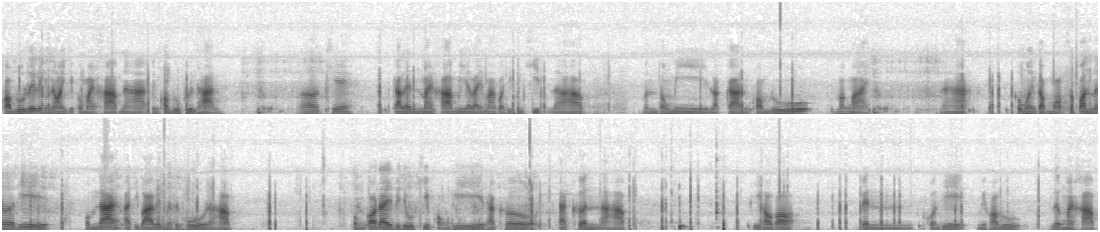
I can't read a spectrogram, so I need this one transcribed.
ความรู้เล็กๆน้อยๆเกี่ยวกับ Minecraft นะฮะ เป็นความรู้พื้นฐาน โอเค การเล่น Minecraft มีอะไรมากกว่าที่คุณคิดนะครับ มันต้องมีหลักการความรู้มากมายนะฮะ ก็เหมือนกับม็อบสปอนเนอร์ที่ผมได้อธิบายเป็นเมื่อสักครู่นะครับ ผมก็ได้ไปดูคลิปของพี่แท็กเกิลท็กเกิลนะครับ พี่เขาก็เป็นคนที่มีความรู้เรื่อง Minecraft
